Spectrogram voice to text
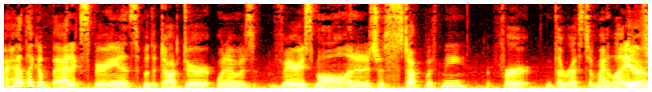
I had like a bad experience with a doctor when I was very small, and it just stuck with me for the rest of my life. Yeah.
